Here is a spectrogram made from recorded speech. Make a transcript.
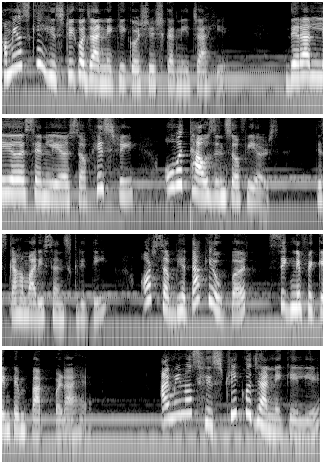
हमें उसकी हिस्ट्री को जानने की कोशिश करनी चाहिए। There are layers and layers of history over thousands of years जिसका हमारी संस्कृति और सभ्यता के ऊपर सिग्निफिकेंट इम्पैक्ट पड़ा है। आई I मीन mean, उस हिस्ट्री को जानने के लिए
